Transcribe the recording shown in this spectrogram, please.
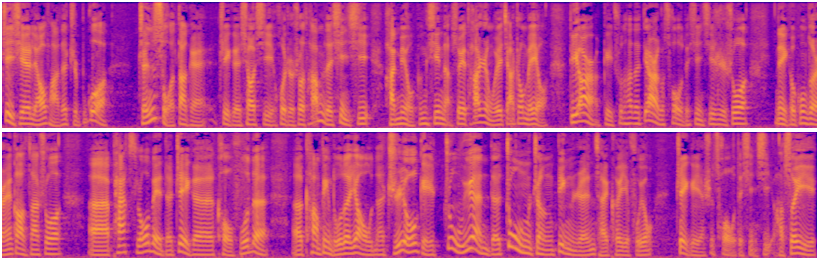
这些疗法的，只不过。诊所大概这个消息或者说他们的信息还没有更新呢，所以他认为加州没有。第二，给出他的第二个错误的信息是说，那个工作人员告诉他说，呃，Paxlovid 的这个口服的呃抗病毒的药物呢，只有给住院的重症病人才可以服用，这个也是错误的信息啊。所以，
